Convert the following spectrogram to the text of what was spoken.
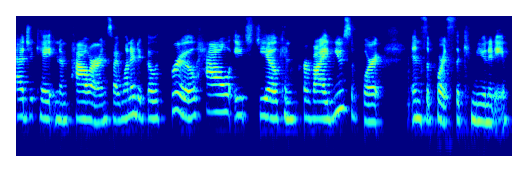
educate, and empower. And so I wanted to go through how HDYO can provide you support and supports the community.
